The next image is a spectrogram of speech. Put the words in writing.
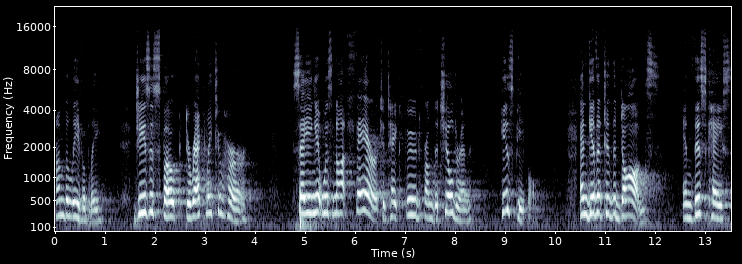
Unbelievably, Jesus spoke directly to her, saying it was not fair to take food from the children, his people, and give it to the dogs, in this case,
